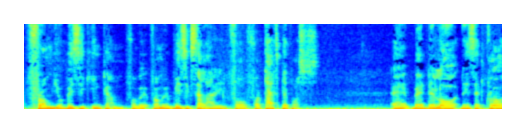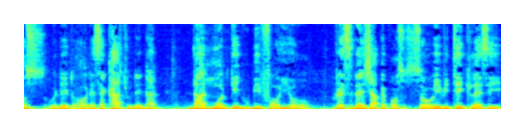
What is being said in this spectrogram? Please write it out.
from your basic income, from, from your basic salary for, for tax purposes. Uh, but the law, there's a clause with it, or there's a catch with it that that mortgage will be for your residential purposes. So if you take, let's say,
